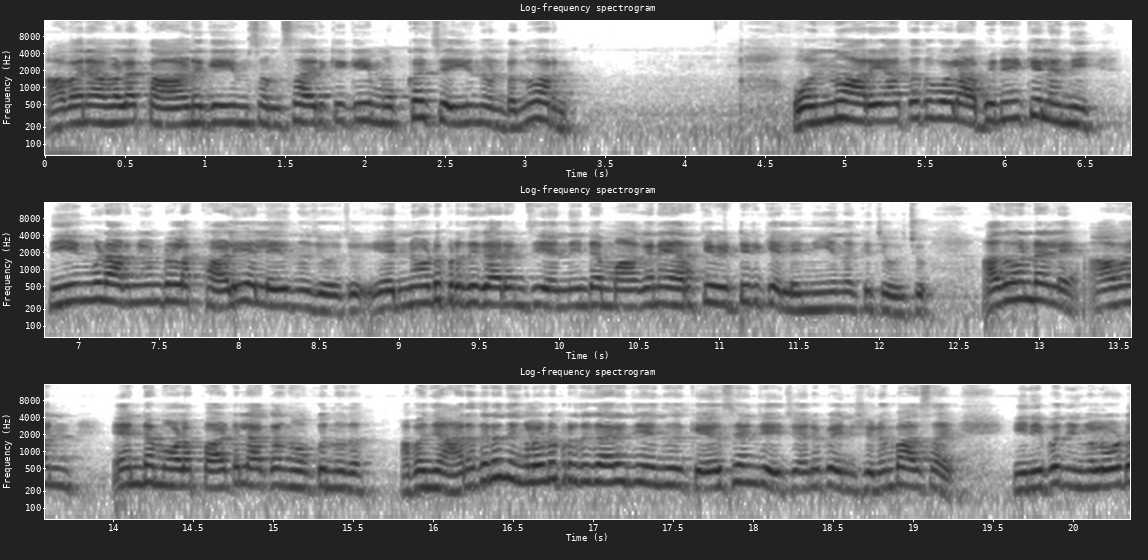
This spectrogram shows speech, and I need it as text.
അവൻ അവളെ കാണുകയും സംസാരിക്കുകയും ഒക്കെ ചെയ്യുന്നുണ്ടെന്ന് പറഞ്ഞു. ഒന്നും അറിയാത്തതുപോലെ അഭിനയിക്കല്ലേ നീ? നീയും കൂടെ അറിഞ്ഞുകൊണ്ടുള്ള കളിയല്ലേ എന്ന് ചോദിച്ചു. എന്നോട് പ്രതികാരം ചെയ്യാൻ നിന്റെ മകനെ ഇറക്കി വിട്ടിരിക്കല്ലേ നീ എന്നൊക്കെ ചോദിച്ചു. അതുകൊണ്ടല്ലേ അവൻ എന്റെ മോളെ പാട്ടിലാക്കാൻ നോക്കുന്നത്? അപ്പം ഞാനതിനെ നിങ്ങളോട് പ്രതികാരം ചെയ്യുന്നത് കേസ് ഞാൻ ജയിച്ചു. എന്റെ പെൻഷനും പാസ്സായി. ഇനിയിപ്പോൾ നിങ്ങളോട്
